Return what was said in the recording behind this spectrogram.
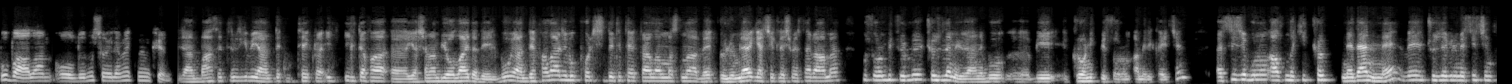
bu bağlam olduğunu söylemek mümkün. Yani bahsettiğimiz gibi yani de, tekrar ilk, ilk defa e, yaşanan bir olay da değil bu. Yani defalarca bu polis şiddeti tekrarlanmasına ve ölümler gerçekleşmesine rağmen bu sorun bir türlü çözülemiyor. Yani bu e, bir kronik bir sorun Amerika için. E, sizce bunun altındaki kök neden ne ve çözülebilmesi için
